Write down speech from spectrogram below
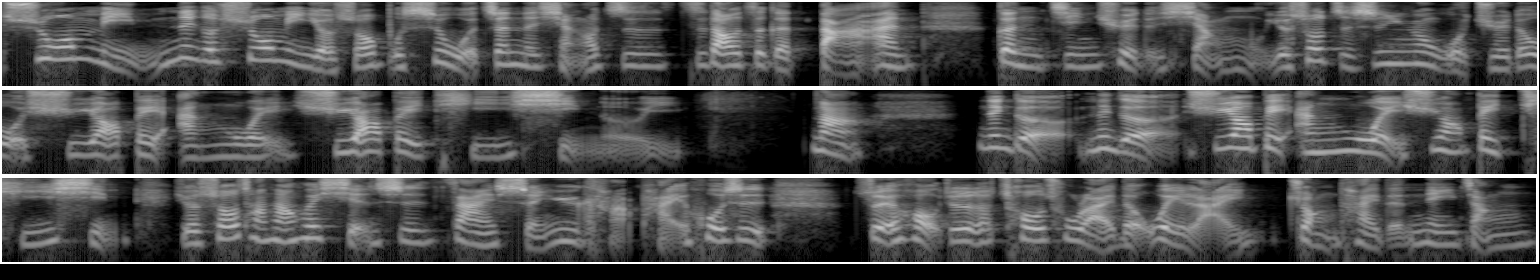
说明。那个说明有时候不是我真的想要知知道这个答案更精确的项目，有时候只是因为我觉得我需要被安慰，需要被提醒而已。那。那个那个需要被安慰、需要被提醒，有时候常常会显示在神谕卡牌，或是最后就是抽出来的未来状态的那一张，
